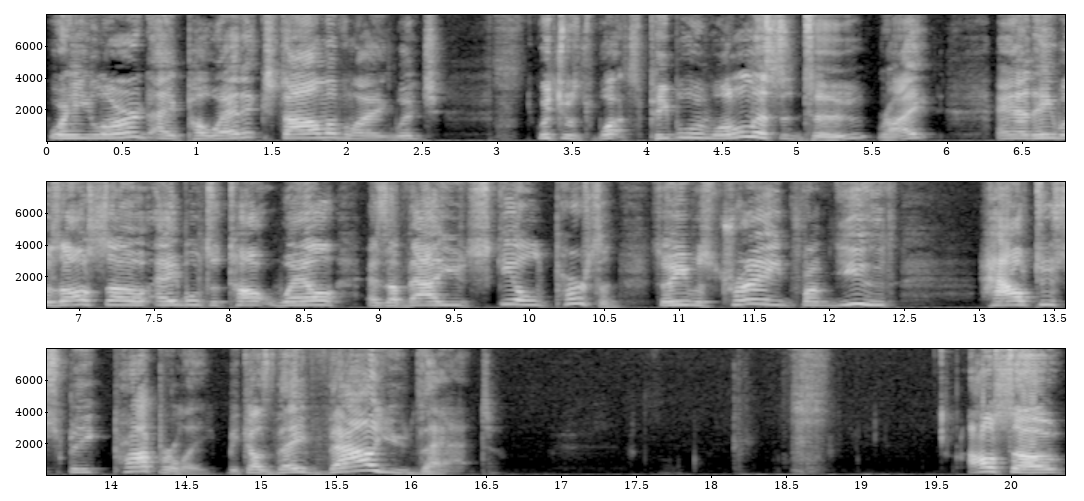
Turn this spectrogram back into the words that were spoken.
where he learned a poetic style of language which was what people would want to listen to, right? And he was also able to talk well as a valued, skilled person. So he was trained from youth how to speak properly because they valued that. Also,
